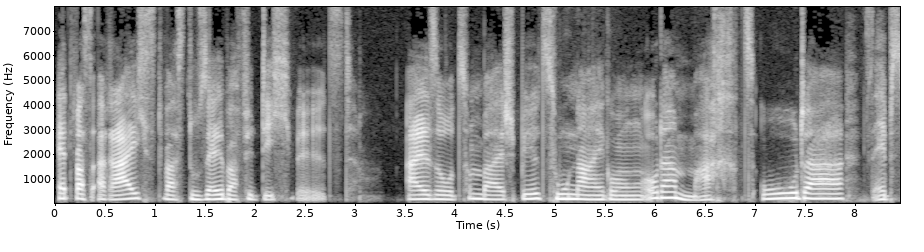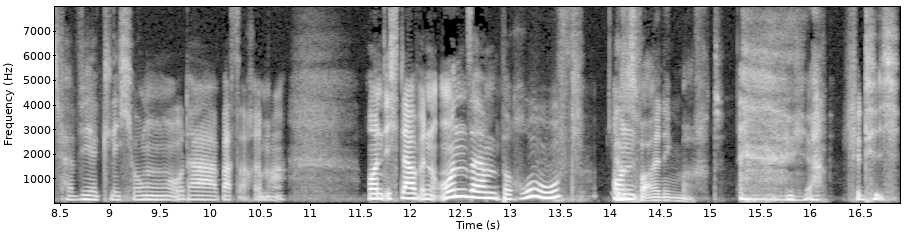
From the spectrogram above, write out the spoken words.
etwas erreichst, was du selber für dich willst. Also zum Beispiel Zuneigung oder Macht oder Selbstverwirklichung oder was auch immer. Und ich glaube, in unserem Beruf Es und ist vor allen Dingen Macht. ja, für dich.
